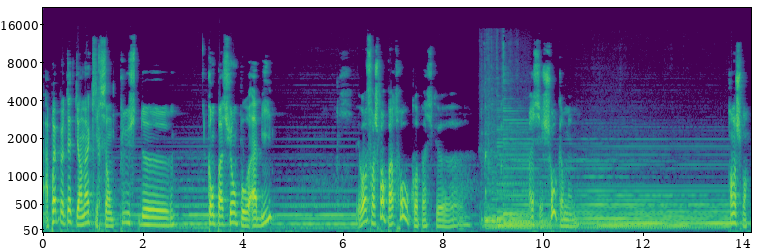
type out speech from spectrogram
Après, peut-être qu'il y en a qui ressentent plus de compassion pour Abby. Et moi, franchement, pas trop, quoi, parce que. Ouais, c'est chaud quand même. Franchement.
